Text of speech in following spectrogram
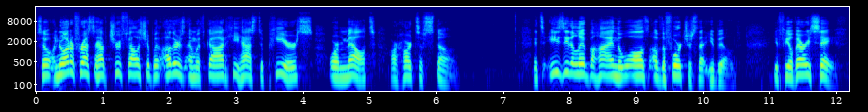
So, in order for us to have true fellowship with others and with God, He has to pierce or melt our hearts of stone. It's easy to live behind the walls of the fortress that you build. You feel very safe,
